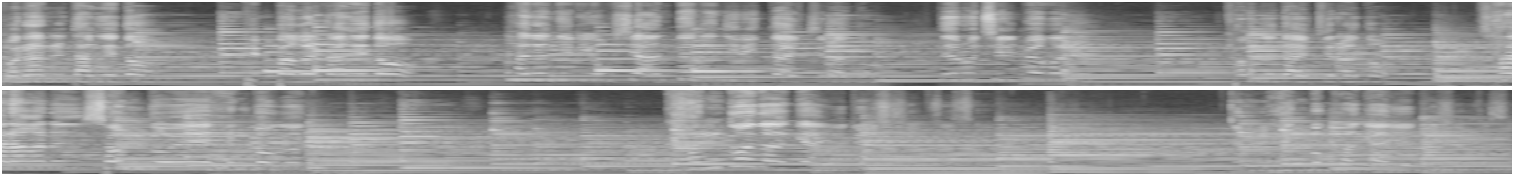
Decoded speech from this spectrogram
고난을 당해도 핍박을 당해도 하는 일이 혹시 안 되는 일이 있다 할지라도 때로 질병을 겪는다 할지라도 사랑하는 성도의 행복은 강건하게 하여 주시옵소서. 늘 행복하게 하여 주시옵소서.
